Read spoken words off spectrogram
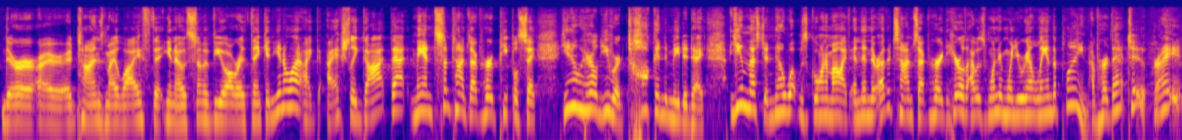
there are, are, times in my life that, you know, some of you are thinking, you know what, I, I actually got that. Man, sometimes I've heard people say, you know, Harold, you were talking to me today. You must have known what was going on in my life. And then there are other times I've heard, Harold, I was wondering when you were going to land the plane. I've heard that too, right?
